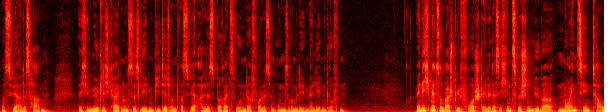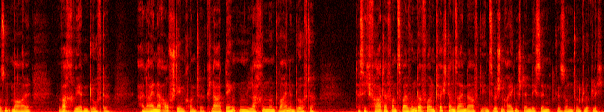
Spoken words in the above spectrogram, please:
was wir alles haben, welche Möglichkeiten uns das Leben bietet und was wir alles bereits Wundervolles in unserem Leben erleben durften. Wenn ich mir zum Beispiel vorstelle, dass ich inzwischen über 19.000 Mal wach werden durfte, alleine aufstehen konnte, klar denken, lachen und weinen durfte, dass ich Vater von zwei wundervollen Töchtern sein darf, die inzwischen eigenständig sind, gesund und glücklich,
